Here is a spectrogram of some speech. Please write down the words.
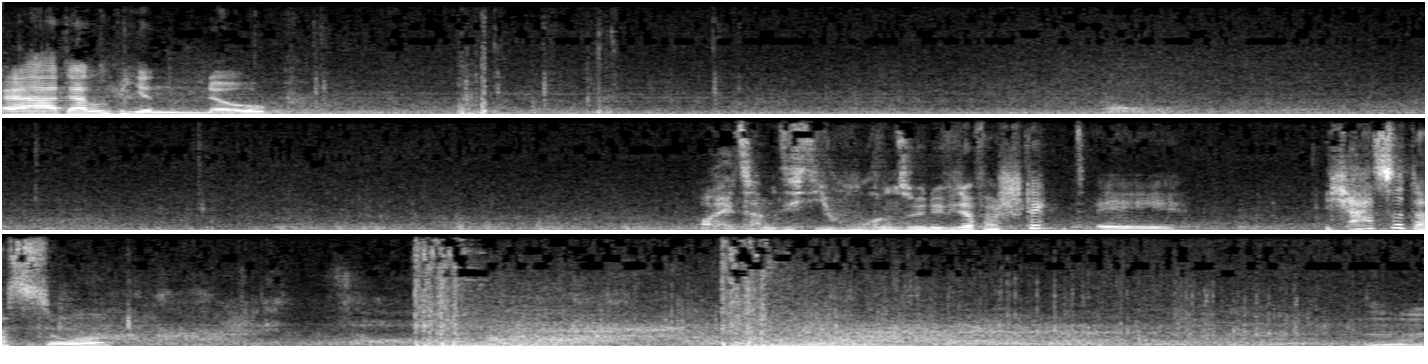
Ah, that'll be a nope. Oh, jetzt haben sich die Hurensöhne wieder versteckt, ey. Ich hasse das so. Hm.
